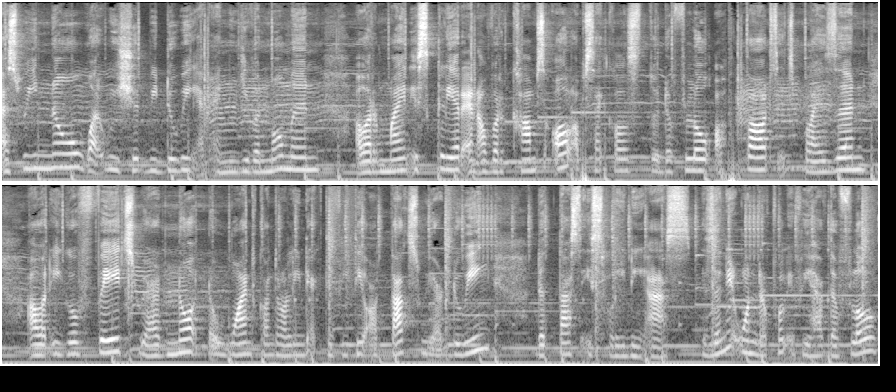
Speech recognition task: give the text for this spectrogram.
as we know what we should be doing at any given moment. Our mind is clear and overcomes all obstacles to the flow of thoughts. It's pleasant. Our ego fades. We are not the one controlling the activity or task we are doing. The task is leading us. Isn't it wonderful if we have the flow?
